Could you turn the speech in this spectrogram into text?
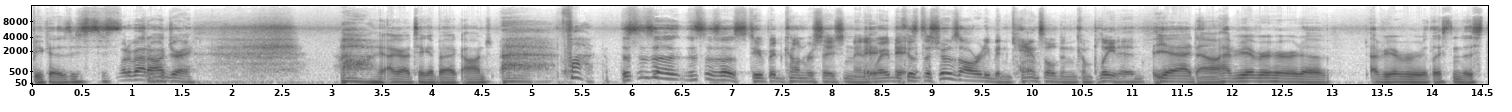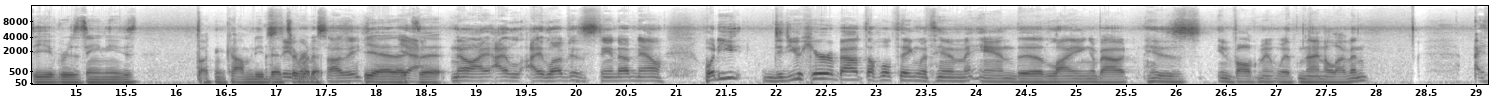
because he's just. What about Andre? Oh, I gotta take it back. On. Fuck. This is a this is a stupid conversation anyway It- because the show's already been canceled and completed. Yeah, I know. Have you ever heard of? Have you ever listened to Steve Rannazzisi's fucking comedy bits Steve or whatever? Yeah, that's it. No, I, I I love his stand up now. What do you did you hear about the whole thing with him and the lying about his involvement with 9/11? I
